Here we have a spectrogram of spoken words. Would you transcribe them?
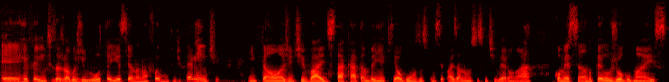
é, referentes a jogos de luta, e esse ano não foi muito diferente. Então a gente vai destacar também aqui alguns dos principais anúncios que tiveram lá, começando pelo jogo mais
